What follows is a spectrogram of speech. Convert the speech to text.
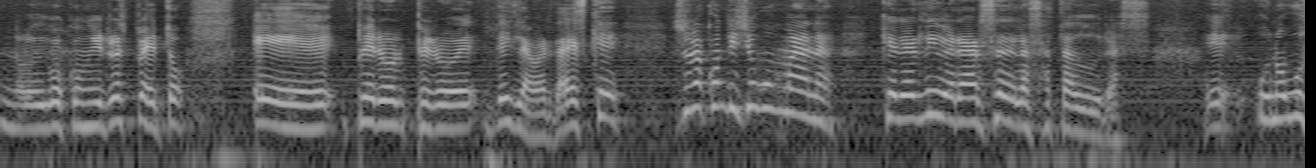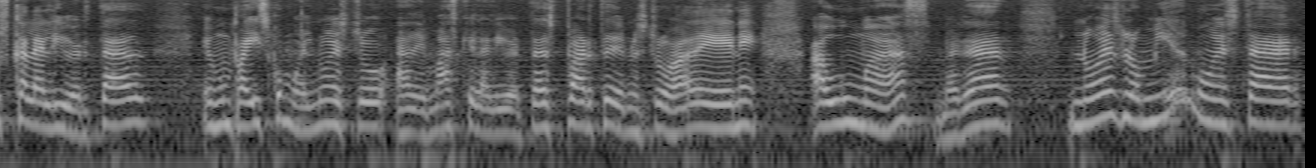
no lo digo con irrespeto, eh, pero, pero eh, la verdad es que es una condición humana querer liberarse de las ataduras. Eh, uno busca la libertad en un país como el nuestro, además que la libertad es parte de nuestro ADN, aún más, ¿verdad? No es lo mismo estar,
